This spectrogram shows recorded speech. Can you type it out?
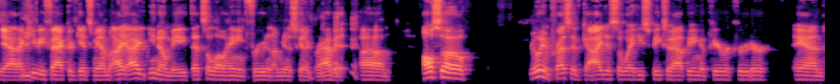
Yeah, that QB factor gets me. I'm, I, I, you know me. That's a low hanging fruit, and I'm just going to grab it. Um, also, really impressive guy. Just the way he speaks about being a peer recruiter, and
